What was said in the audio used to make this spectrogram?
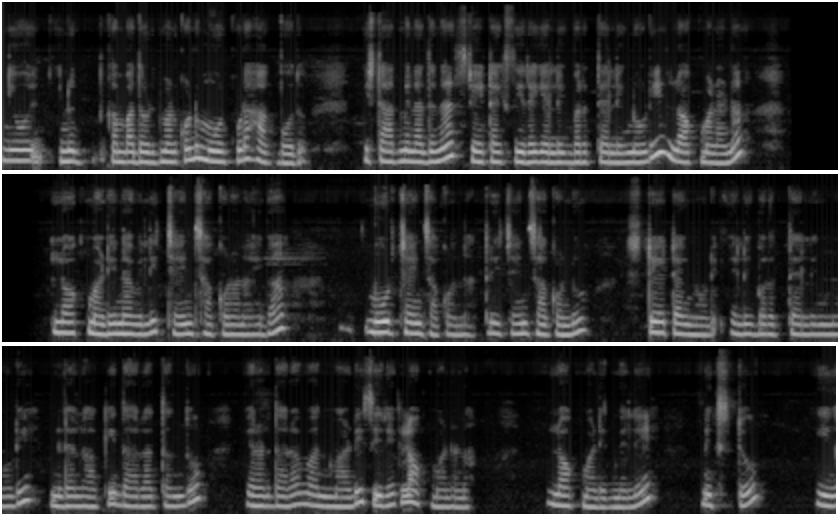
ನೀವು ಇನ್ನು ಕಂಬ ದೊಡ್ಡದು ಮಾಡಿಕೊಂಡು ಮೂರು ಕೂಡ ಹಾಕ್ಬೋದು. ಇಷ್ಟಾದಮೇಲೆ ಅದನ್ನು ಸ್ಟ್ರೇಟಾಗಿ ಸೀರೆಗೆ ಎಲ್ಲಿಗೆ ಬರುತ್ತೆ ಅಲ್ಲಿಗೆ ನೋಡಿ ಲಾಕ್ ಮಾಡೋಣ. ಲಾಕ್ ಮಾಡಿ ನಾವಿಲ್ಲಿ ಚೈನ್ಸ್ ಹಾಕ್ಕೊಳ್ಳೋಣ ಈಗ. ಮೂರು ಚೈನ್ಸ್ ಹಾಕೋಣ ತ್ರೀ ಚೈನ್ಸ್ ಹಾಕ್ಕೊಂಡು ಸ್ಟೇಟಾಗಿ ನೋಡಿ, ಎಲ್ಲಿಗೆ ಬರುತ್ತೆ ಅಲ್ಲಿಗೆ ನೋಡಿ ನಿಡಲ್ ಹಾಕಿ ದಾರ ತಂದು ಎರಡು ದಾರ ಒಂದು ಮಾಡಿ ಸೀರೆಗೆ ಲಾಕ್ ಮಾಡೋಣ. ಲಾಕ್ ಮಾಡಿದ ಮೇಲೆ ನೆಕ್ಸ್ಟು ಈಗ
